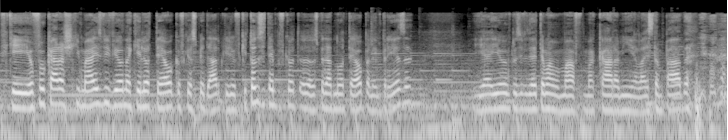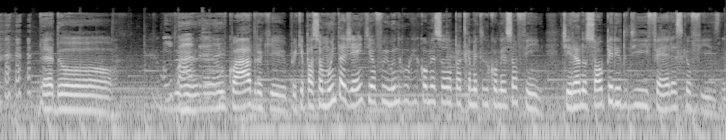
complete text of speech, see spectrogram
Fiquei, eu fui o cara acho que mais viveu naquele hotel que eu fiquei hospedado, porque eu fiquei todo esse tempo fiquei hospedado no hotel pela empresa. E aí eu inclusive deve ter uma, uma, uma cara minha lá estampada né, do um quadro, né? um quadro que porque passou muita gente e eu fui o único que começou praticamente do começo ao fim, tirando só o período de férias que eu fiz, né?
